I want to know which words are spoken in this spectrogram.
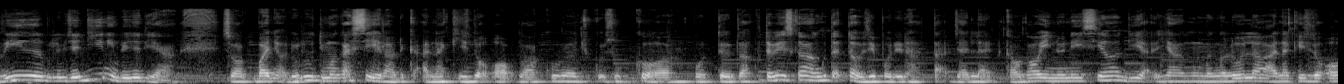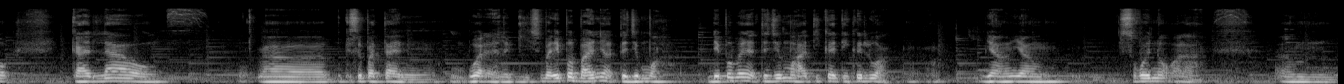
real boleh jadi ni boleh jadi ha. So aku banyak dulu terima kasih lah dekat anarkis.org tu. Aku cukup suka portal tu. Aku tapi sekarang aku tak tahu siapa dia dah tak jalan. Kawan-kawan Indonesia dia yang mengelola anarkis.org kalau uh, kesempatan buatlah lagi. Sebab mereka banyak terjemah. Mereka banyak terjemah artikel-artikel luar. Yang yang seronok lah. Um,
